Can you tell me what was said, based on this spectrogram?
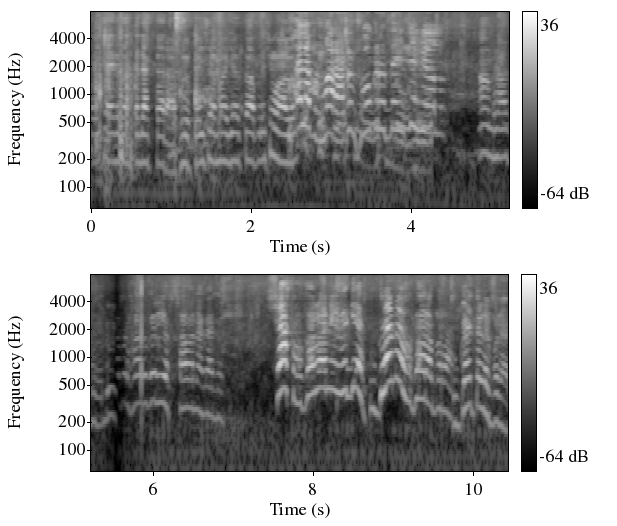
પૈસા કદાચ તારા પૈસા માં જાવ તો આપણે શું હાલો? પણ મારા છોકરો જ નહીં આમ હાથ આપણે સારું કરીએ ખાવાના કાઢે શાક વઘારવાની જગ્યા સુધાને વઘારા પર ઉગાઈ તળે પરા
